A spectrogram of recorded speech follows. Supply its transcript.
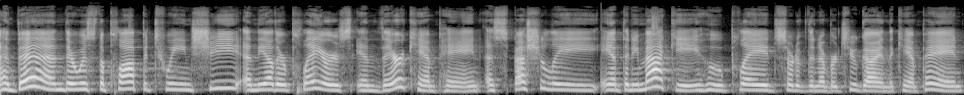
And then there was the plot between she and the other players in their campaign, especially Anthony Mackie, who played sort of the number two guy in the campaign,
